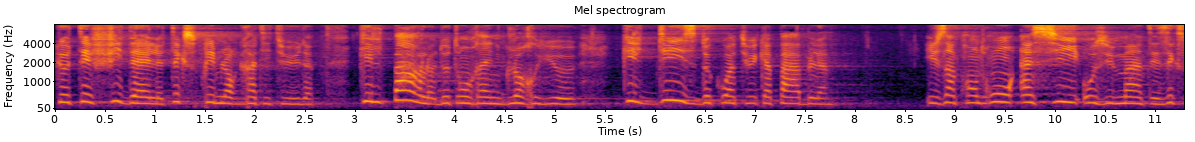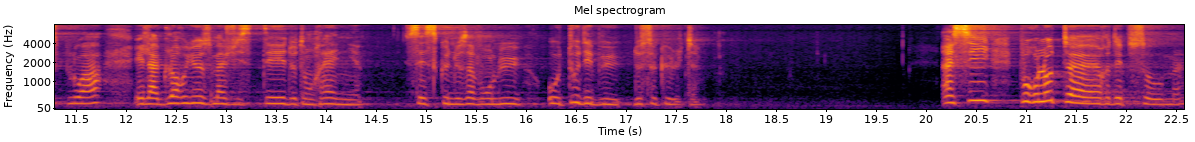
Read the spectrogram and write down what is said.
que tes fidèles t'expriment leur gratitude, qu'ils parlent de ton règne glorieux, qu'ils disent de quoi tu es capable. Ils apprendront ainsi aux humains tes exploits et la glorieuse majesté de ton règne. C'est ce que nous avons lu au tout début de ce culte. Ainsi, pour l'auteur des psaumes,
